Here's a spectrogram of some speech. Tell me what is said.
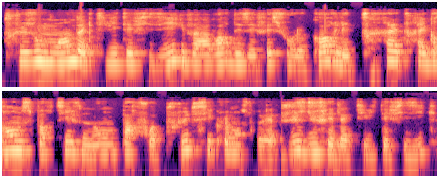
Plus ou moins d'activité physique va avoir des effets sur le corps. Les très très grandes sportives n'ont parfois plus de cycle menstruel, juste du fait de l'activité physique.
